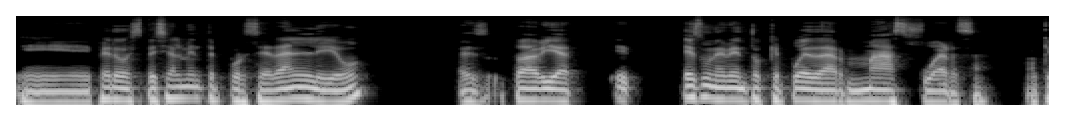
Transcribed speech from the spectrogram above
Eh, pero especialmente por ser en Leo, es, todavía eh, es un evento que puede dar más fuerza, ¿ok?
